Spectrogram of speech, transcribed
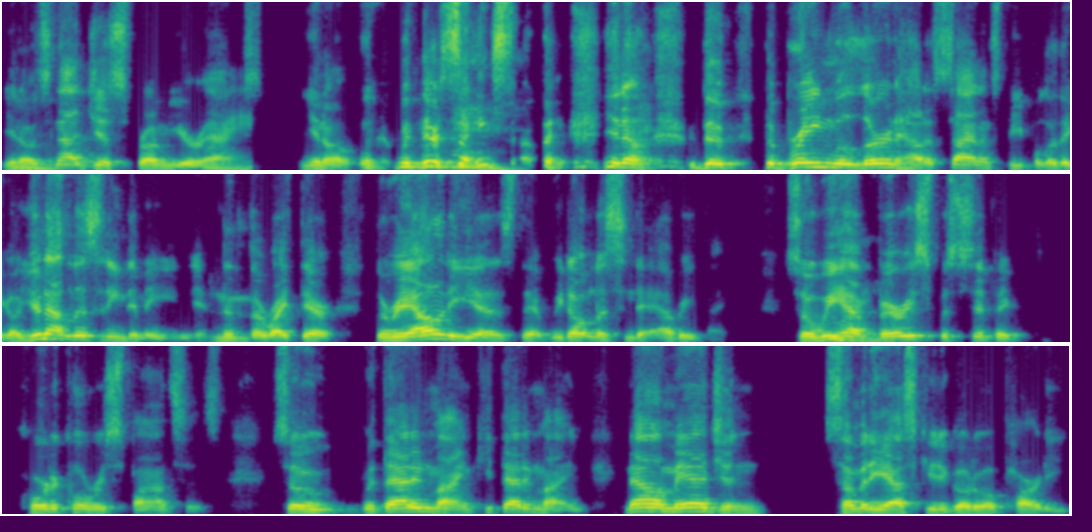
You know mm-hmm. it's not just from your right. ex you know when they're saying something you know the the brain will learn how to silence people or they go you're not listening to me and then they're right there. The reality is that we don't listen to everything. So we have very specific cortical responses. So with that in mind keep that in mind. Now imagine somebody asks you to go to a party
